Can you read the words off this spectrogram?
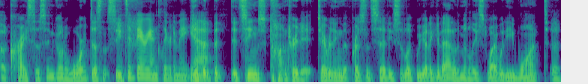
a crisis and go to war. It doesn't seem. It's very unclear to me. Yeah, yeah but but it seems contrary to, to everything the president said. He said, "Look, we got to get out of the Middle East." Why would he want to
